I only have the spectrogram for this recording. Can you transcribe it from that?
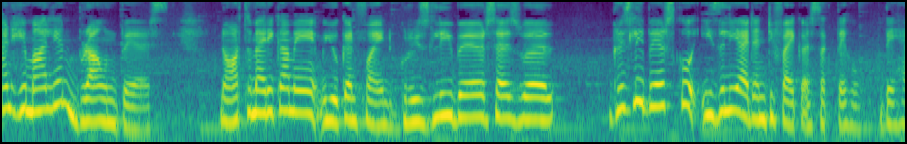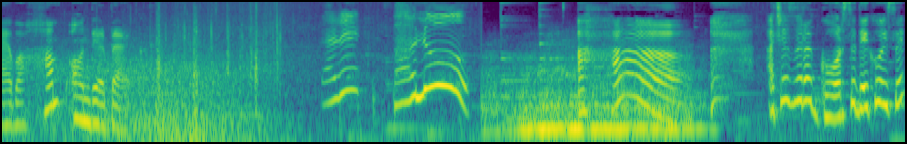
and Himalayan brown bears North America में you can find grizzly bears as well grizzly bears को इजीली आइडेंटिफाई कर सकते हो। They have a hump on their back अरे भालू! आहा! अच्छा ज़रा गौर से देखो इसे।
